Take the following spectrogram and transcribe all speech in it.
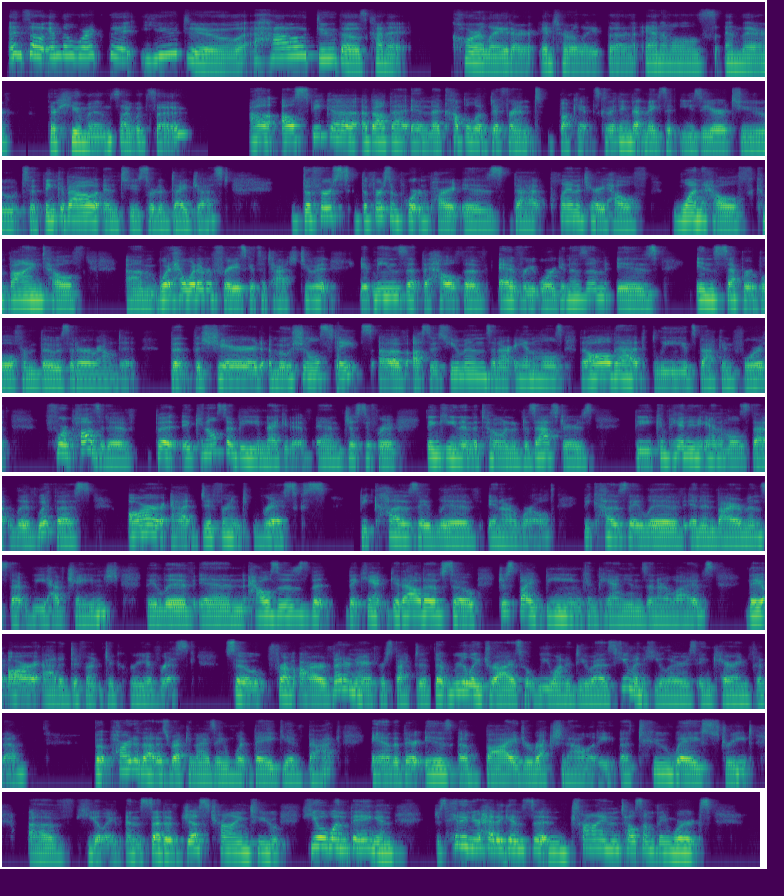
And so, in the work that you do, how do those kind of correlate or interrelate the animals and their their humans? I would say. I'll, I'll speak uh, about that in a couple of different buckets because I think that makes it easier to to think about and to sort of digest. The first the first important part is that planetary health, one health, combined health, um, what whatever phrase gets attached to it, it means that the health of every organism is inseparable from those that are around it that the shared emotional states of us as humans and our animals that all that bleeds back and forth for positive but it can also be negative. And just if we're thinking in the tone of disasters, the companion animals that live with us are at different risks because they live in our world, because they live in environments that we have changed. They live in houses that they can't get out of. So, just by being companions in our lives, they are at a different degree of risk. So, from our veterinary perspective, that really drives what we want to do as human healers in caring for them. But part of that is recognizing what they give back and that there is a bi directionality, a two way street of healing. Instead of just trying to heal one thing and just hitting your head against it and trying until something works,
